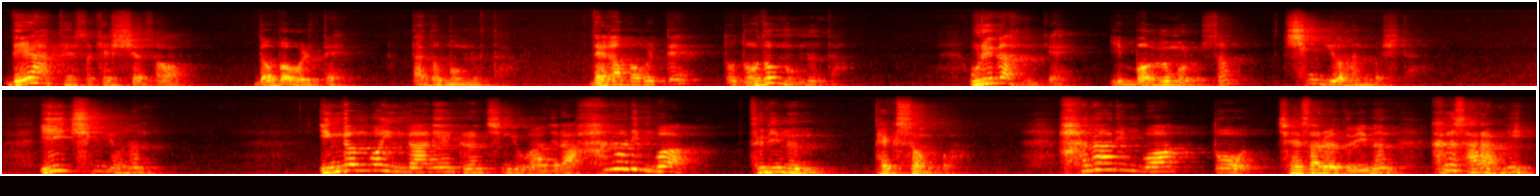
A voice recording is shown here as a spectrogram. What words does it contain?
내 앞에서 계셔서 너 먹을 때 나도 먹는다. 내가 먹을 때 또 너도 먹는다. 우리가 함께 이 먹음으로써 친교하는 것이다. 이 친교는 인간과 인간의 그런 친교가 아니라 하나님과 드리는 백성과 하나님과 또 제사를 드리는 그 사람이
